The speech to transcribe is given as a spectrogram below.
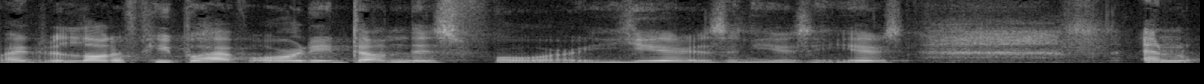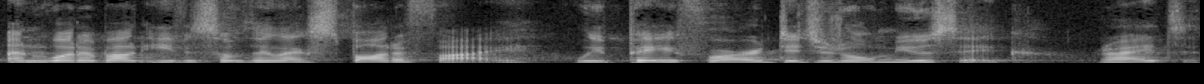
right? A lot of people have already done this for years and years and years. And, and what about even something like Spotify? We pay for our digital music, right?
